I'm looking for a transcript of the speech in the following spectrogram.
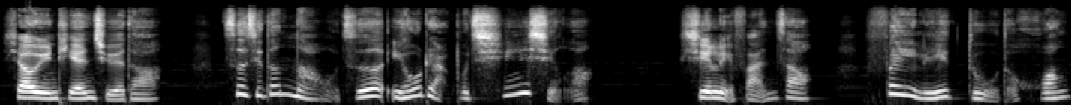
萧云天觉得自己的脑子有点不清醒了，心里烦躁，肺里堵得慌。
